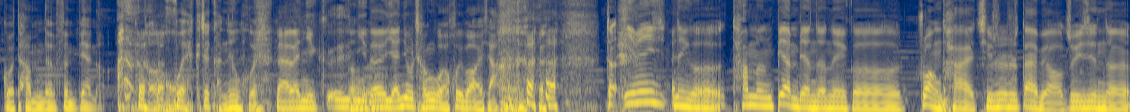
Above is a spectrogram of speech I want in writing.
过它们的粪便呢？呃会，这肯定会。来来，你呃你的研究成果汇报一下。但因为那个它们便便的那个状态，其实是代表最近的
